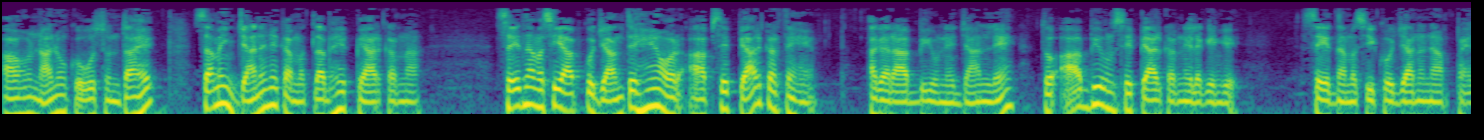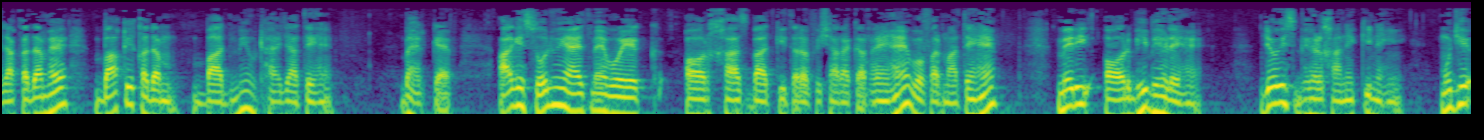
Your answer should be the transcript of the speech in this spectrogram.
آہو نالوں کو وہ سنتا ہے؟ سمے جاننے کا مطلب ہے پیار کرنا۔ سیدنا مسیح آپ کو جانتے ہیں اور آپ سے پیار کرتے ہیں۔ اگر آپ بھی انہیں جان لیں تو آپ بھی ان سے پیار کرنے لگیں گے۔ سیدنا مسیح کو جاننا پہلا قدم ہے، باقی قدم بعد میں اٹھائے جاتے ہیں۔ بہرکیف آگے سولہویں آیت میں وہ ایک اور خاص بات کی طرف اشارہ کر رہے ہیں۔ وہ فرماتے ہیں، میری اور بھی بھیڑے ہیں، جو اس بھیڑ خانے کی نہیں، مجھے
